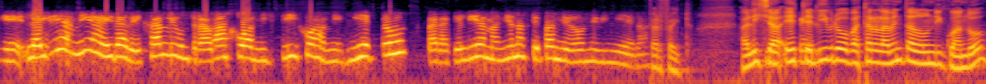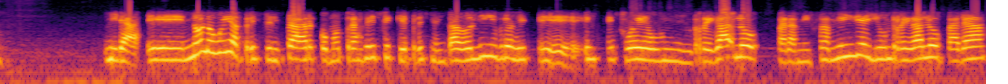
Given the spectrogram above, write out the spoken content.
Eh, la idea mía era dejarle un trabajo a mis hijos, a mis nietos, para que el día de mañana sepan de dónde vinieron. Perfecto. Alicia, ¿este libro va a estar a la venta dónde y cuándo? Mira, eh, no lo voy a presentar como otras veces que he presentado libros. Este, este fue un regalo para mi familia y un regalo para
